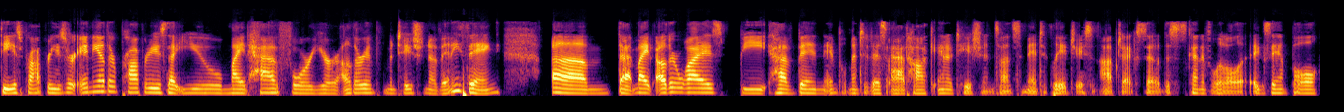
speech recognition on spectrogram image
these properties or any other properties that you might have for your other implementation of anything um, that might otherwise be have been implemented as ad hoc annotations on semantically adjacent objects. So this is kind of a little example.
